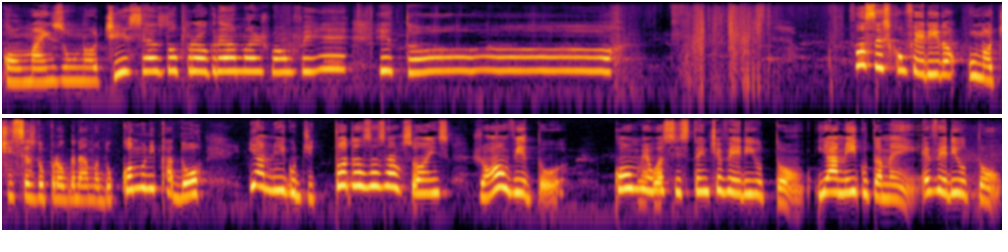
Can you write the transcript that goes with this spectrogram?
com mais um Notícias do programa João Vitor. Vocês conferiram o Notícias do programa do comunicador e amigo de todas as nações, João Vitor, com meu assistente Everilton e amigo também, Everilton,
